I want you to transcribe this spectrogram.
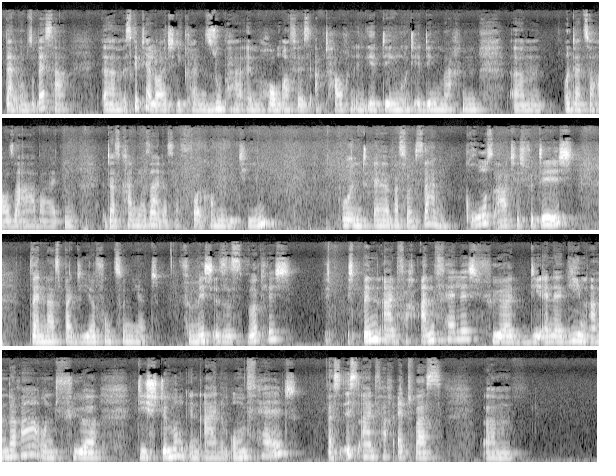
dann umso besser. Ähm, es gibt ja Leute, die können super im Homeoffice abtauchen in ihr Ding und ihr Ding machen. Ähm, und da zu Hause arbeiten. Das kann ja sein, das ist ja vollkommen legitim. Und äh, was soll ich sagen? Großartig für dich, wenn das bei dir funktioniert. Für mich ist es wirklich, ich, ich bin einfach anfällig für die Energien anderer und für die Stimmung in einem Umfeld. Das ist einfach etwas, ähm,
